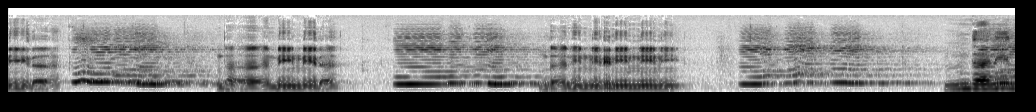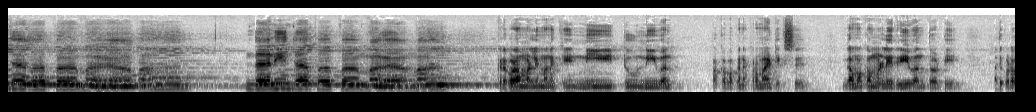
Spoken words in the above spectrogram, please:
నీద ద. నిద ద నిరి ని ని దని దబ ప దని దప ప. ఇక్కడ కూడా మళ్ళీ మనకి నీ టూ నీ వన్ పక్క పక్కన క్రొమాటిక్స్. గమకం మళ్ళీ రీ వన్ తోటి అది కూడా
